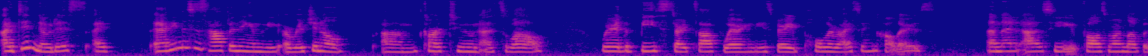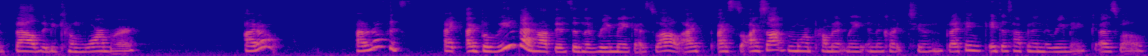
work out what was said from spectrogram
I did notice I, and I think this is happening in the original um, cartoon as well, where the Beast starts off wearing these very polarizing colors, and then as he falls more in love with Belle, they become warmer. I don't, I don't know if it's. I, I believe that happens in the remake as well. I, I, saw, I saw it more prominently in the cartoon, but I think it does happen in the remake as well.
